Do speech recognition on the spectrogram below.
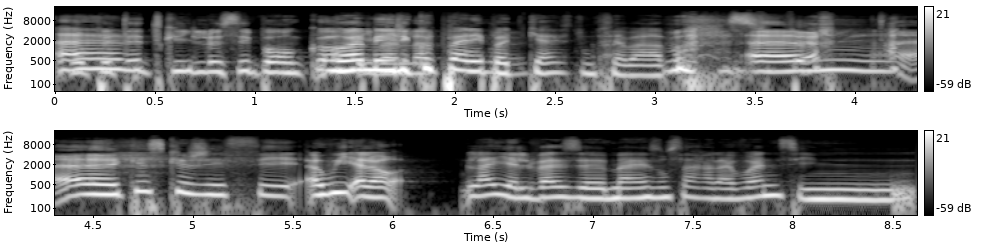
Bon, euh, Peut-être qu'il le sait pas encore. ouais, il mais il écoute pas les podcasts, donc ça va. Super. Euh, euh, Qu'est-ce que j'ai fait? Ah oui, alors là, il y a le vase euh, Maison Sarah Lavoine. C'est une,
